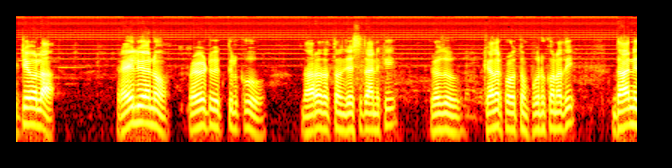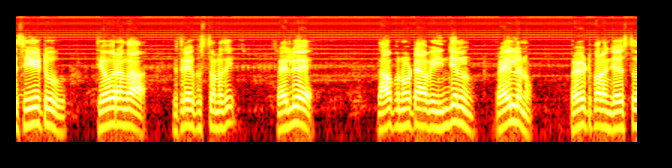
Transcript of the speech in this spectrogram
ఇటీవల రైల్వేను ప్రైవేటు వ్యక్తులకు దారాదత్తం చేసేదానికి ఈరోజు కేంద్ర ప్రభుత్వం పూనుకున్నది. దాన్ని సీటు తీవ్రంగా వ్యతిరేకిస్తున్నది. రైల్వే దాదాపు నూట యాభై ఇంజిన్ రైళ్ళను ప్రైవేట్ పరం చేస్తూ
